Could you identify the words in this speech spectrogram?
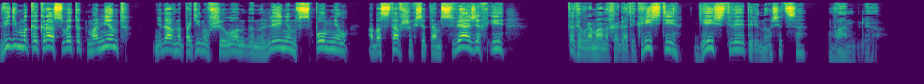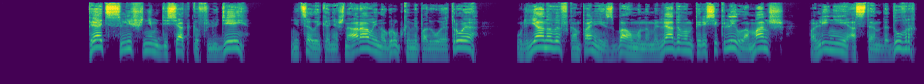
Видимо, как раз в этот момент недавно покинувший Лондон Ленин вспомнил об оставшихся там связях и, как и в романах Агаты Кристи, действие переносится в Англию. Пять с лишним десятков людей, не целой, конечно, оравой, но группками по двое-трое, Ульяновы в компании с Бауманом и Лядовым пересекли Ла-Манш — по линии Астенде-Дувр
